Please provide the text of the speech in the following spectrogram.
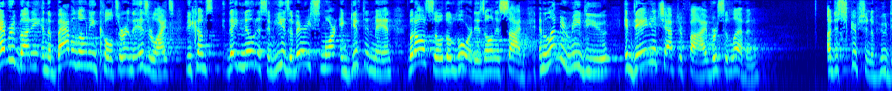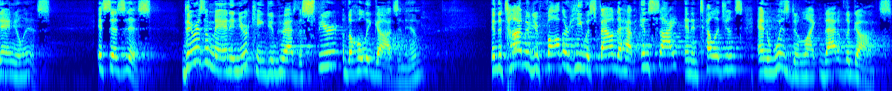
everybody in the Babylonian culture and the Israelites becomes, they notice him. He is a very smart and gifted man, but also the Lord is on his side. And let me read to you in Daniel chapter 5, verse 11, a description of who Daniel is. It says this There is a man in your kingdom who has the spirit of the holy gods in him. In the time of your father, he was found to have insight and intelligence and wisdom like that of the gods.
